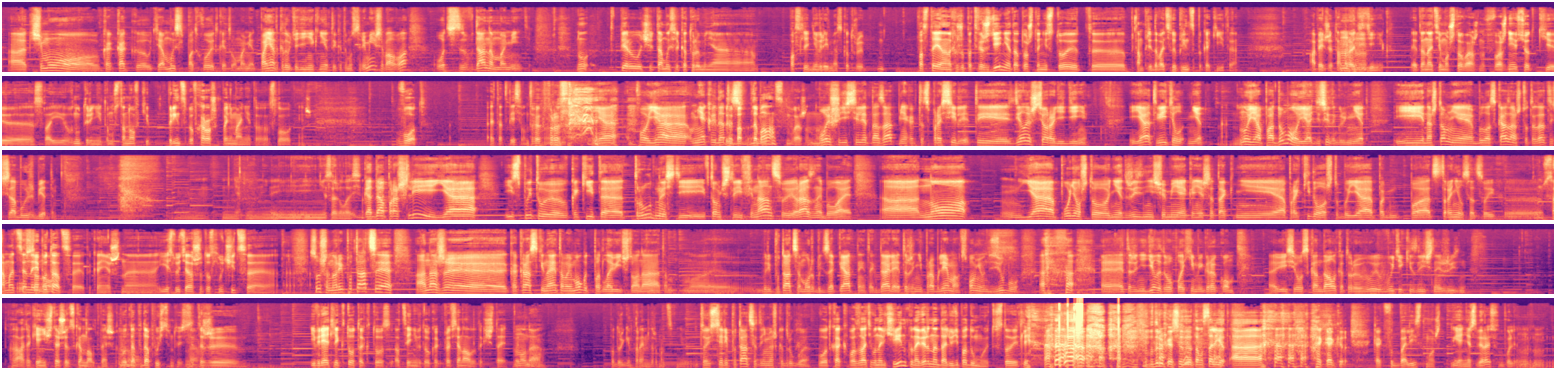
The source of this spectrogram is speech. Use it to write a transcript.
а, к чему, как, как у тебя мысль подходит к этому моменту. Понятно, когда у тебя денег нет, ты к этому стремишься, бла -бла. вот в данном моменте. Ну, в первую очередь, та мысль, которая у меня в последнее время, с которой постоянно нахожу подтверждение, это то, что не стоит э, там предавать свои принципы какие-то. Опять же, там угу. ради денег. Это на тему, что важно. Важнее все-таки э, свои внутренние там установки, принципы в хорошем понимании этого слова, конечно. Вот. Это ответил на твой вопрос. Я, я, у меня когда-то... Да, баланс важен. Но... Больше 10 лет назад меня как-то спросили, ты сделаешь все ради денег? И я ответил нет. А, нет. Ну, я подумал, я действительно говорю нет. И на что мне было сказано, что тогда ты всегда будешь бедным. Нет, не, не, не согласен. Года прошли, я испытываю какие-то трудности, в том числе и финансовые, разные бывает. А, но я понял, что нет, жизнь еще меня, конечно, так не опрокидывала, чтобы я по отстранился от своих э, ну, Самая ценная установ. репутация, это, конечно, если у тебя что-то случится... Э, Слушай, ну репутация, она же как раз-таки на этом и могут подловить, что она там... Э, репутация может быть запятна и так далее. Это же не проблема. Вспомним Дзюбу. Э, это же не делает его плохим игроком. Весь его скандал, который вы, вытек из личной жизни. А, так я не считаю, что это скандал, понимаешь? Ну, вот, допустим, то есть да. это же... И вряд ли кто-то, кто оценивает его как профессионала, так считает. Ну да. По другим параметрам оценивают. То есть репутация это немножко другое. Вот как позвать его на вечеринку, наверное, да, люди подумают, стоит ли. Вдруг что-то там сольет. А, а как футболист, может, я не разбираюсь в футболе,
